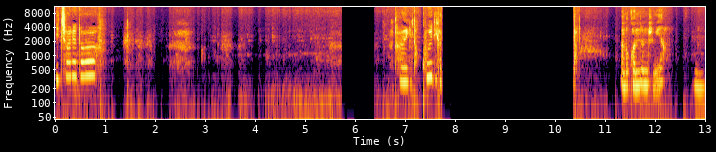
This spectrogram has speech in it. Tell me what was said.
네 차례다. 다행이다. 코일이가. 아, 너 관전 중이야? 응.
